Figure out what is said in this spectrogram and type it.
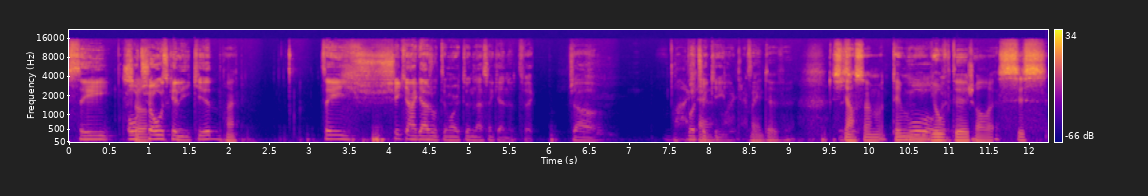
c'est autre chose que les kids. Ouais. Tu sais, je sais qu'ils engagent au Tim Hortons la 5 minutes. Fait que, genre, Va checker. La main d'œuvre. Si en ça. somme, Tim, Ouais, il ouvre ouais. de genre 6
